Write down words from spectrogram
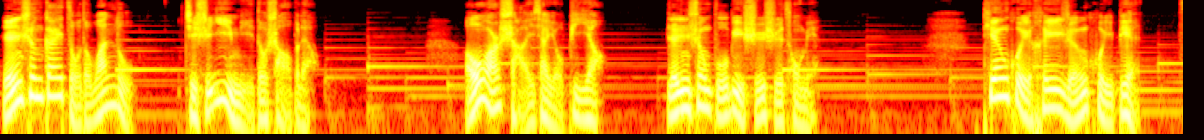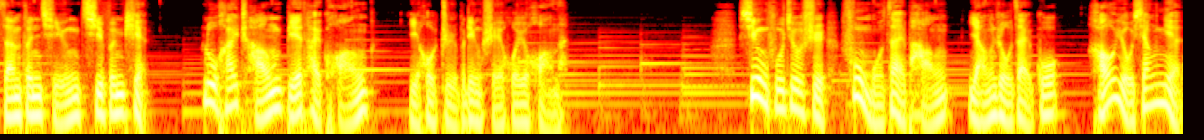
人生该走的弯路，其实一米都少不了。偶尔傻一下有必要。人生不必时时聪明。天会黑，人会变，三分情，七分骗，路还长，别太狂，以后指不定谁辉煌呢。幸福就是父母在旁，羊肉在锅，好友相念，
